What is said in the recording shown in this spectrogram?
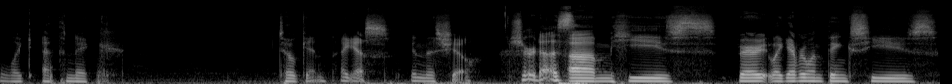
like ethnic token, I guess, in this show. sure does. Um, he's very like everyone thinks he's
